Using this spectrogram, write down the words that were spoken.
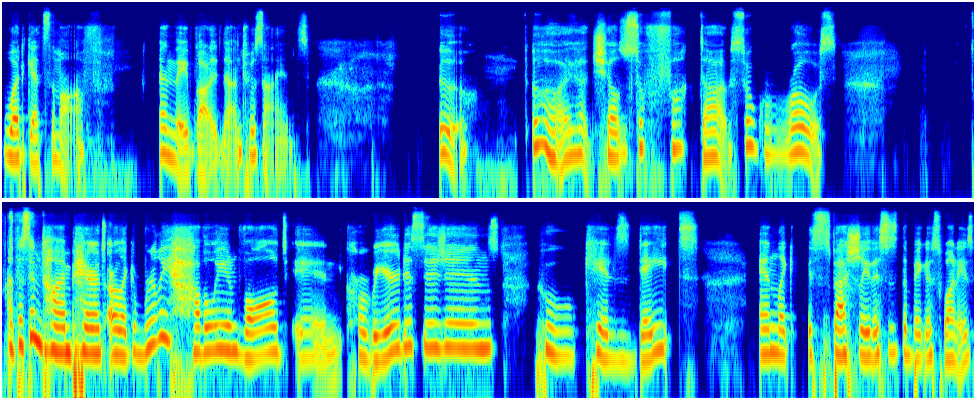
what gets them off and they've got it down to a science. Ugh. Ugh, I got chills. So fucked up. So gross at the same time parents are like really heavily involved in career decisions who kids date and like especially this is the biggest one is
